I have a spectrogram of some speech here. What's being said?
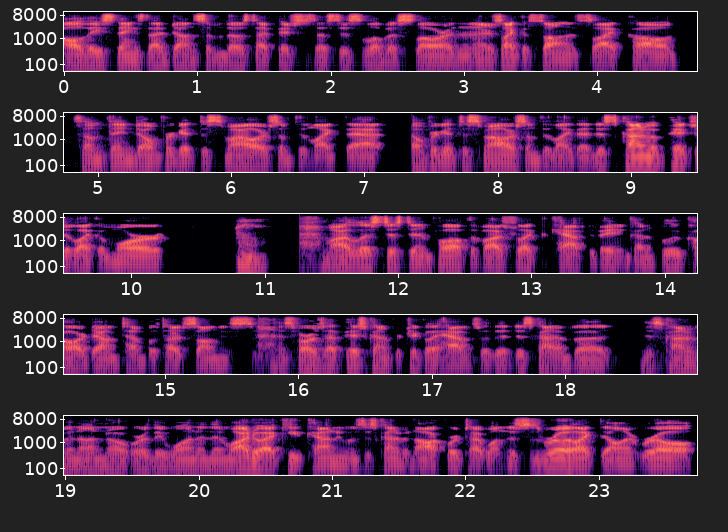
all these things that I've done some of those type pitches that's just a little bit slower. And then there's like a song that's like called something Don't Forget to Smile or something like that. Don't Forget to Smile or something like that. Just kind of a pitch of like a more my list just didn't pull off the vibes for like the captivating kind of blue collar down tempo type song as, as far as that pitch kind of particularly happens with it. Just kind of a just kind of an unnoteworthy one. And then why do I keep counting was just kind of an awkward type one. This is really like the only real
